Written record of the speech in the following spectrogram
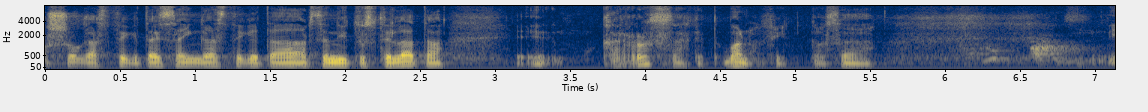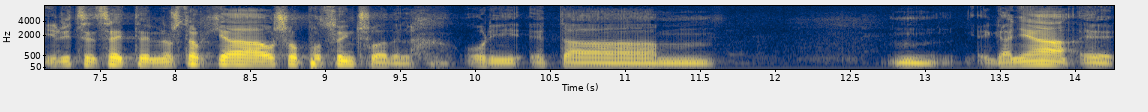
oso gaztek eta ezain gaztek eta hartzen dituztela, eta e, karrozak, eta, bueno, en fin, gauza, iritzen zaite nostalgia oso pozointsua dela, hori, eta mm, mm, gaina, e,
